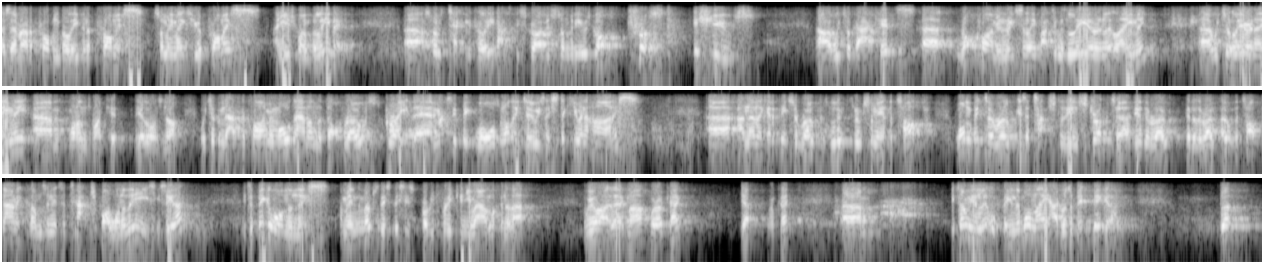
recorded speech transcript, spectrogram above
has ever had a problem believing a promise? Somebody makes you a promise and you just won't believe it. Uh, I suppose technically that's described as somebody who's got trust issues. Uh, we took our kids uh, rock climbing recently. In fact, it was Leah and little Amy. Uh, we took Leah and Amy. Um, one of them's my kid, the other one's not. We took them down to the climbing wall down on the dock roads. Great there, massive big walls. And what they do is they stick you in a harness, uh, and then they get a piece of rope that's looped through something at the top. One bit of rope is attached to the instructor. The other rope, bit of the rope over the top, down it comes, and it's attached by one of these. You see that? It's a bigger one than this. I mean, most of this, this is probably freaking you out looking at that. Are we all right there, Mark? We're okay? Yeah, okay. Um, it's only a little thing. The one they had was a bit bigger. But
